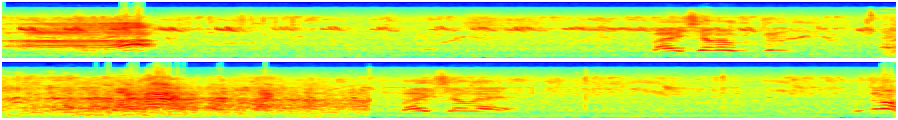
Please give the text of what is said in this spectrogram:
હા. ભાઈ સાહેબ ઉતરી. કાકા. ભાઈ સાહેબ ઉતરો.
